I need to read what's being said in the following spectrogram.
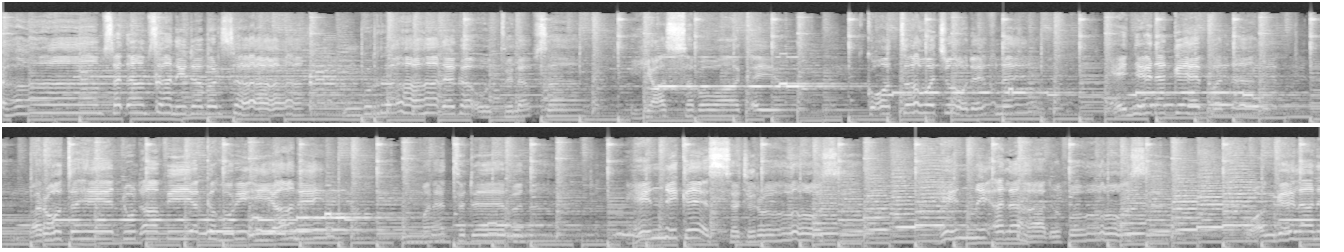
Dhaamsa dhaamsaanii dabarsa Gurraa dhaga'utti labsa Yaa saba waaqayyo Kottaa wacoodheefne Eenyee dhaggeeffanna baroota hedduudhaaf akka horii iyyaane manatti deebina inni keessa jirus inni alaa dhufuus wangeelaan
